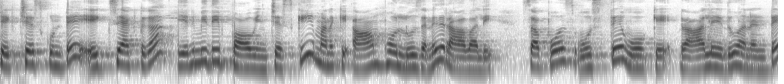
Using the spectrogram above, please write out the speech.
చెక్ చేసుకుంటే ఎగ్జాక్ట్గా ఎనిమిది పావు ఇంచెస్కి మనకి ఆమ్ హోల్ లూజ్ అనేది రావాలి. సపోజ్ వస్తే ఓకే రాలేదు అని అంటే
